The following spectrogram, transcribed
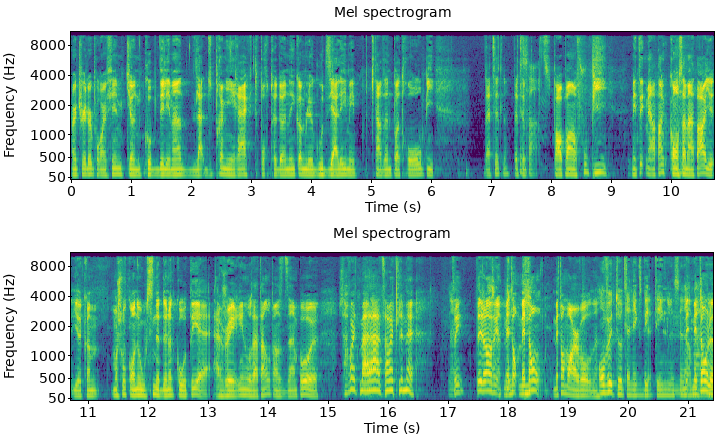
un trailer pour un film qui a une coupe d'éléments du premier acte pour te donner comme le goût d'y aller, mais qui t'en donne pas trop. Puis, that's it, là. Tu pars pas en fou. Puis, mais, tu sais, mais en tant que consommateur, il y a- il y, a comme. Moi, je trouve qu'on a aussi notre- de notre côté à, à gérer nos attentes en se disant pas euh, ça va être malade, ça va être le. me- Tu sais, tu sais, genre, mettons, mettons, mettons Marvel. là. On veut tout, la next big thing. là, c'est Mais- normal. mettons là,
